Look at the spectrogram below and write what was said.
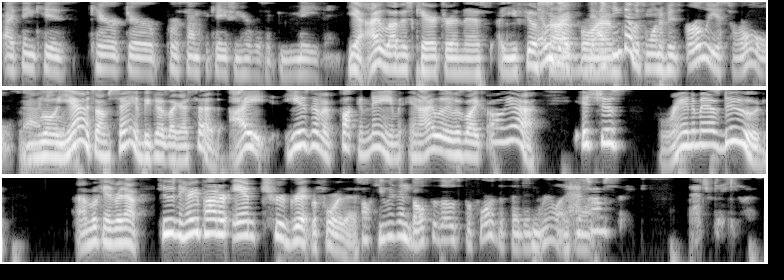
I think his character personification here was amazing. Yeah, I love his character in this. You feel That sorry a- for him. I think that was one of his earliest roles. Actually. Well, yeah, that's what I'm saying because, like I said, I he doesn't have a fucking name, and I literally was like, oh yeah, it's just random ass dude. I'm looking at it right now. He was in Harry Potter and True Grit before this. Oh, he was in both of those before this. I didn't realize That's that. what I'm saying. That's ridiculous.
